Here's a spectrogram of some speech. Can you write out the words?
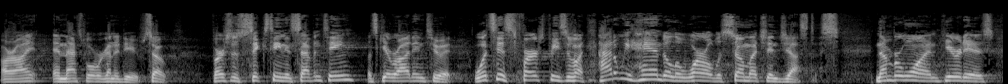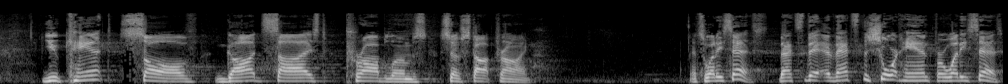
All right? And that's what we're going to do. So, verses 16 and 17, let's get right into it. What's his first piece of advice? How do we handle a world with so much injustice? Number one, here it is. You can't solve God sized problems, so stop trying. That's what he says. That's the, that's the shorthand for what he says.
